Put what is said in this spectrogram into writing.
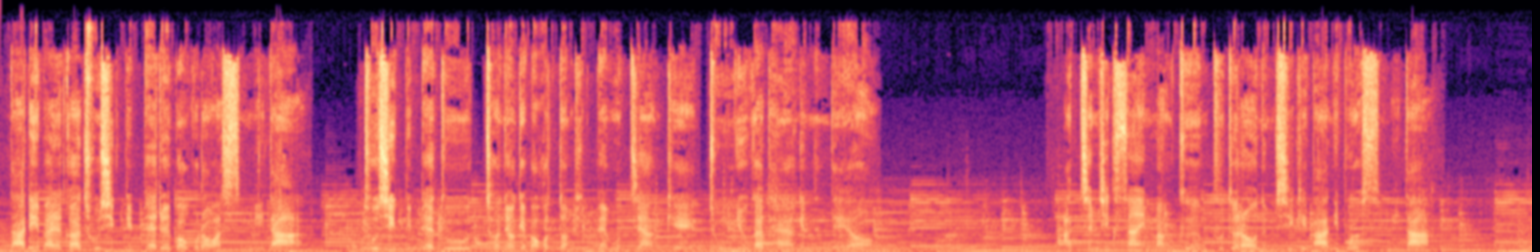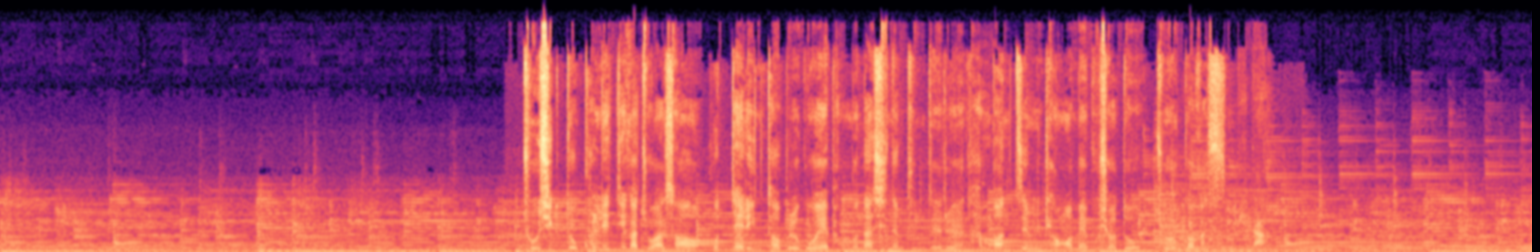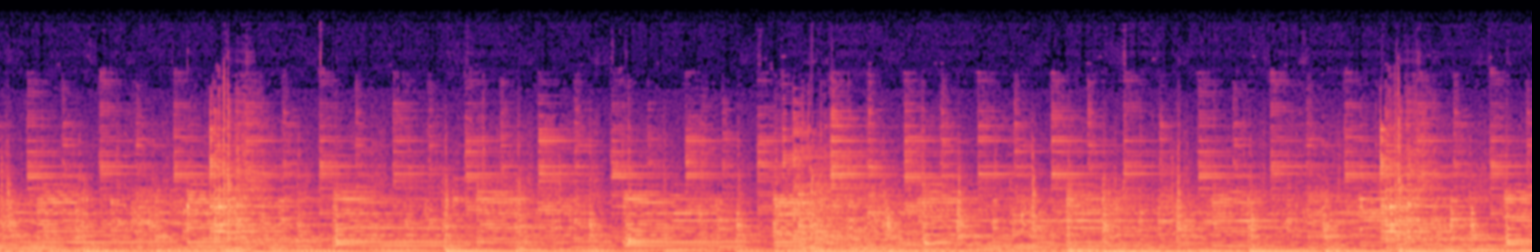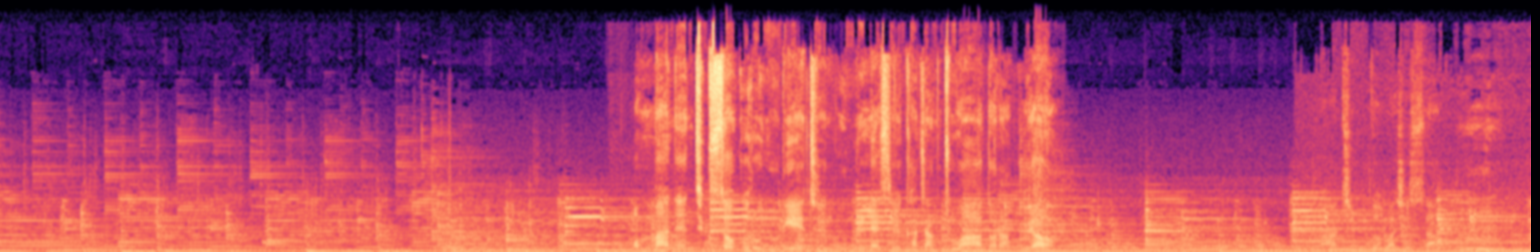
밝아 조식 뷔페를 먹으러 왔습니다. 조식 뷔페도 저녁에 먹었던 뷔페 못지않게 종류가 다양했는데요. 아침 식사인 만큼 부드러운 음식이 많이 보였습니다. 조식도 퀄리티가 좋아서 호텔 인터블고에 방문하시는 분들은 한 번쯤 경험해 보셔도 좋을 것 같습니다. 엄마는 즉석으로 요리해준 오믈렛을 가장 좋아하더라고요. 엄마 아침도 맛있어? 음.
